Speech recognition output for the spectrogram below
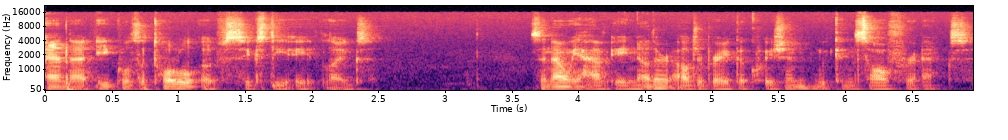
And that equals a total of 68 legs. So now we have another algebraic equation we can solve for X.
